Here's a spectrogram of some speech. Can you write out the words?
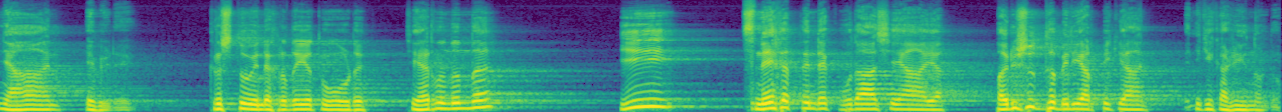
ഞാൻ എവിടെ? ക്രിസ്തുവിന്റെ ഹൃദയത്തോട് ചേർന്ന് നിന്ന് ഈ സ്നേഹത്തിന്റെ കൂതാശയായ പരിശുദ്ധ ബലി അർപ്പിക്കാൻ എനിക്ക് കഴിയുന്നുണ്ടോ?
